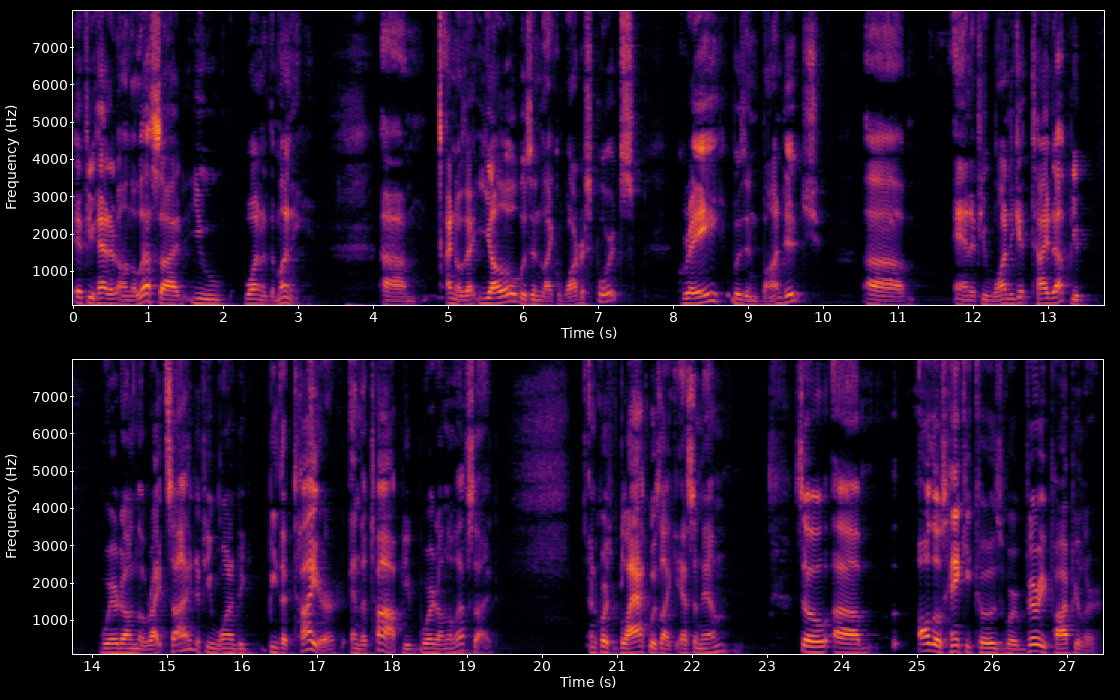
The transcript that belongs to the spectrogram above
If you had it on the left side, you wanted the money. Um, I know that yellow was in like water sports, gray was in bondage. Uh, and if you wanted to get tied up, you'd wear it on the right side. If you wanted to be the tire and the top, you'd wear it on the left side. And of course, black was like S and M. So um, all those hanky codes were very popular.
